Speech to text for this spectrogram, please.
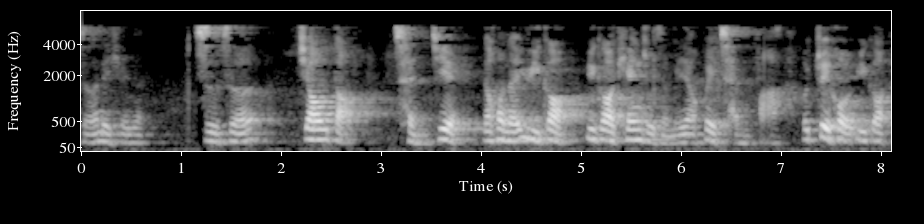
责那些人，指责、教导、惩戒，然后呢，预告预告天主怎么样会惩罚，会最后预告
